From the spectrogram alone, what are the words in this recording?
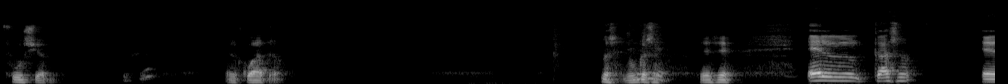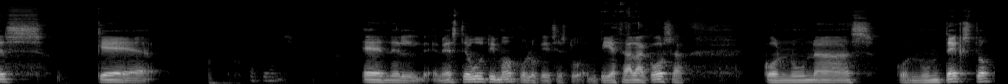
Fusion, ¿Fusion? el 4. No sé, nunca Sí, sé. Sí, sí. El caso es que. En, el, en este último, por lo que dices tú, empieza la cosa con unas con un texto,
